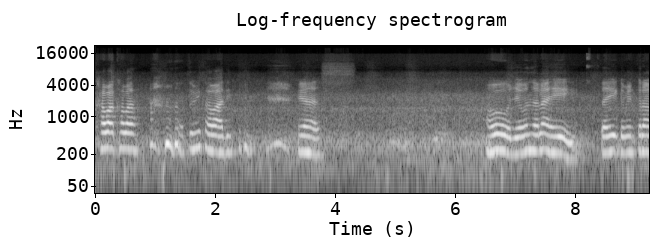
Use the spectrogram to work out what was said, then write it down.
खावा खावा. तुम्ही खावा आधी. यस हो जेवण झालं आहे. ताई कमेंट करा.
